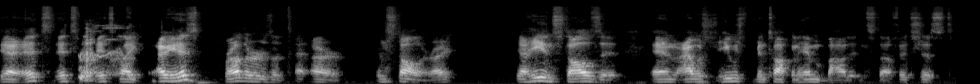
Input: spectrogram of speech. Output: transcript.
Yeah, it's it's it's like I mean his brother is a te- or installer, right? Yeah, he installs it, and I was he was been talking to him about it and stuff. It's just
